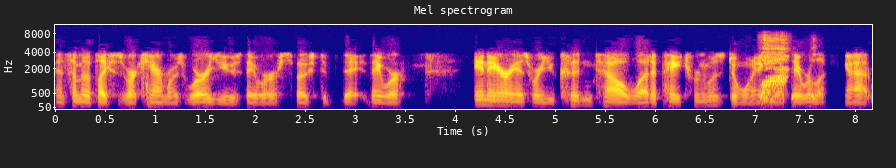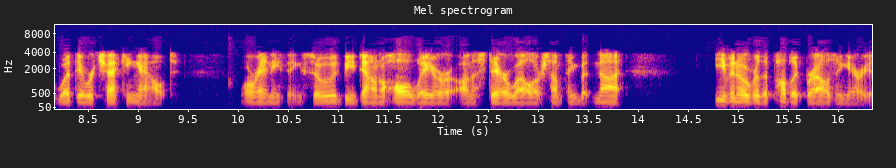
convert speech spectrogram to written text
and some of the places where cameras were used, they were supposed to they, they were in areas where you couldn't tell what a patron was doing, what they were looking at, what they were checking out, or anything. So it would be down a hallway or on a stairwell or something, but not even over the public browsing area.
